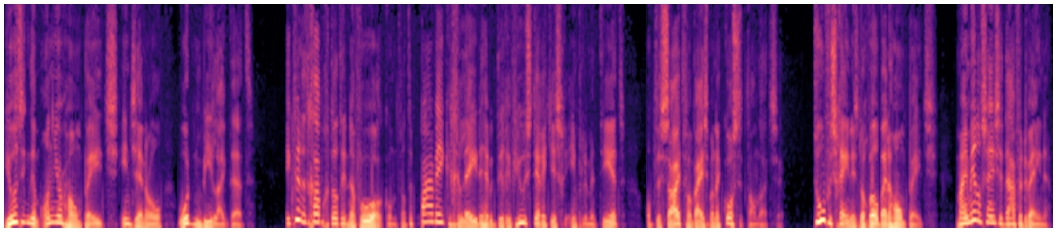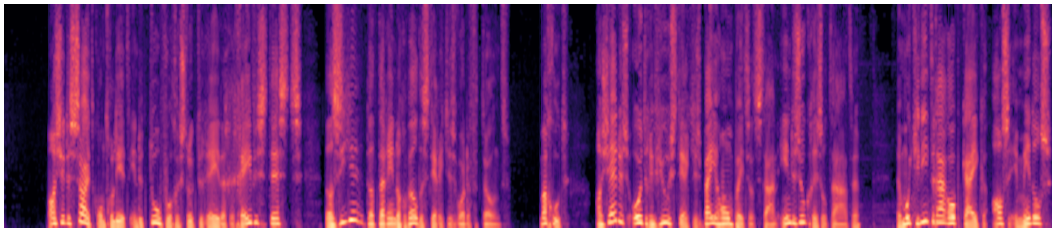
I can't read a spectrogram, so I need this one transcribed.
Using them on your homepage in general wouldn't be like that. Ik vind het grappig dat dit naar voren komt, want een paar weken geleden heb ik de reviewsterretjes geïmplementeerd op de site van Wijsman en Kostentandartsen. Toen verschenen ze nog wel bij de homepage, maar inmiddels zijn ze daar verdwenen. Als je de site controleert in de tool voor gestructureerde gegevenstests, dan zie je dat daarin nog wel de sterretjes worden vertoond. Maar goed, als jij dus ooit reviewsterretjes bij je homepage had staan in de zoekresultaten, dan moet je niet raar opkijken als ze inmiddels,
